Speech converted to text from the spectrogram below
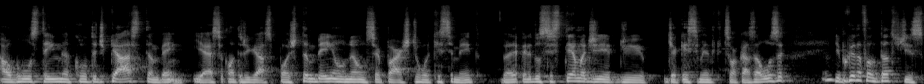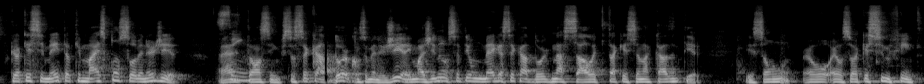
Alguns têm a conta de gás também, e essa conta de gás pode também ou não ser parte de um aquecimento, vai depender do sistema de, de, de aquecimento que sua casa usa. Uhum. E por que eu estou falando tanto disso? Porque o aquecimento é o que mais consome energia. Né? Então, assim, se o secador consome energia, imagina você ter um mega secador na sala que está aquecendo a casa inteira. Isso é, um, é, o, é o seu aquecimento.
